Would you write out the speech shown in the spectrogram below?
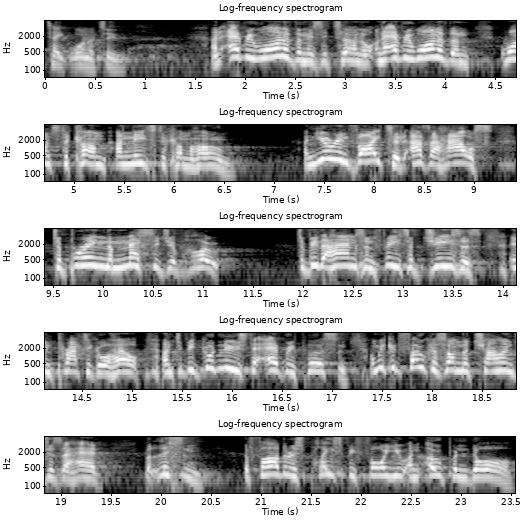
take one or two. And every one of them is eternal, and every one of them wants to come and needs to come home. And you're invited as a house to bring the message of hope, to be the hands and feet of Jesus in practical help, and to be good news to every person. And we can focus on the challenges ahead. But listen, the Father has placed before you an open door.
